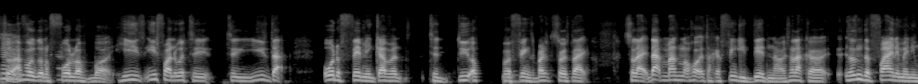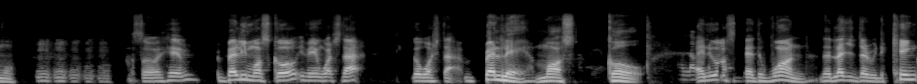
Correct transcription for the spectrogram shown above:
So I Mm. thought it was gonna fall off, but he's he's found a way to to use that all the fame he gathered to do other things. But so it's like so like that man's not hot. It's like a thing he did now. It's not like a it doesn't define him anymore. Mm, mm, mm, mm, mm. So him, Belly must go. If you ain't watched that, go watch that. Belly must go. And who that. else there? The one, the legendary, the king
